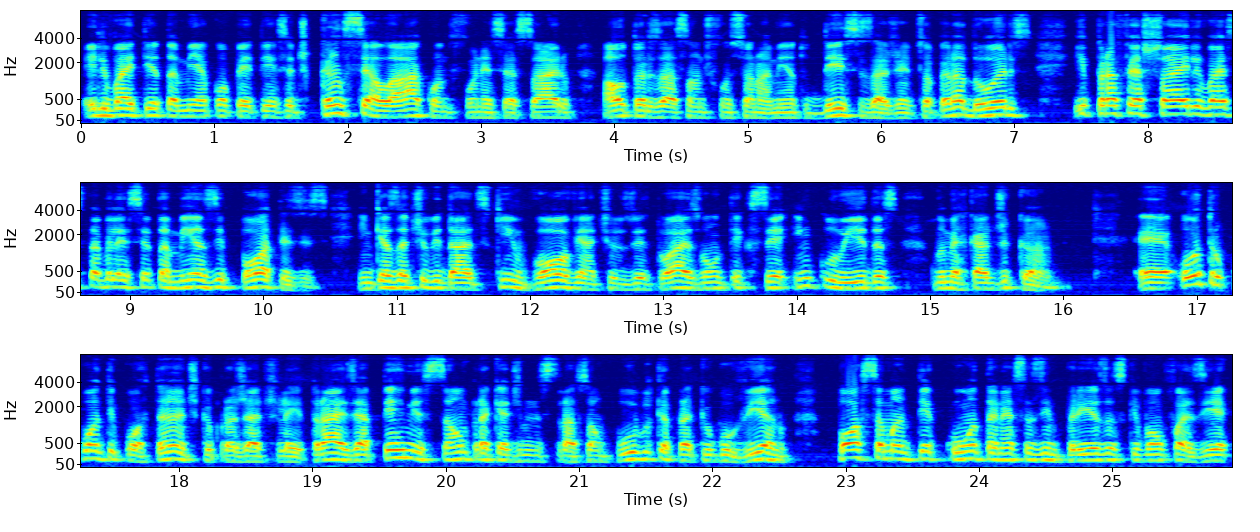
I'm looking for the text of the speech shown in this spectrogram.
Ele vai ter também a competência de cancelar, quando for necessário, a autorização de funcionamento desses agentes operadores. E, para fechar, ele vai estabelecer também as hipóteses em que as atividades que envolvem ativos virtuais vão ter que ser incluídas no mercado de câmbio. É, outro ponto importante que o projeto de lei traz é a permissão para que a administração pública, para que o governo possa manter conta nessas empresas que vão fazer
